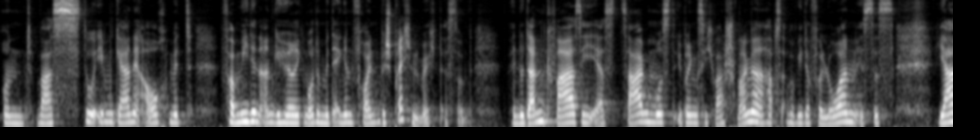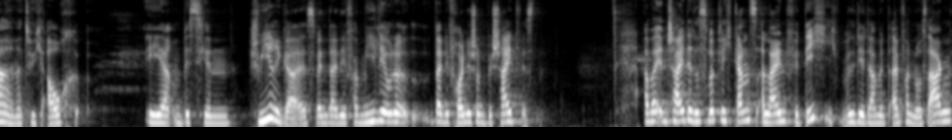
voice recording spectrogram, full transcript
und was du eben gerne auch mit Familienangehörigen oder mit engen Freunden besprechen möchtest. Und wenn du dann quasi erst sagen musst, übrigens, ich war schwanger, habe es aber wieder verloren, ist es ja natürlich auch eher ein bisschen schwieriger, als wenn deine Familie oder deine Freunde schon Bescheid wissen. Aber entscheide das wirklich ganz allein für dich. Ich will dir damit einfach nur sagen,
